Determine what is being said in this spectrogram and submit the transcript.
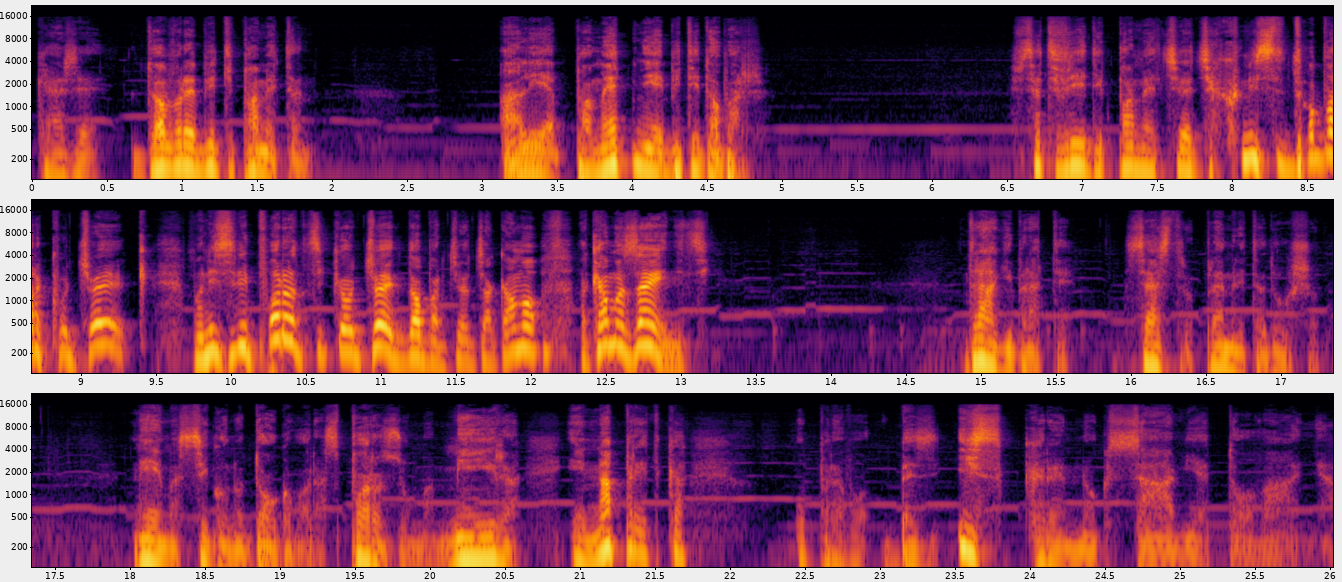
Kaže, dobro je biti pametan, ali je pametnije biti dobar. Šta ti vridi pamet čovječ, ako nisi dobar kao čovjek? Ma nisi ni poroci kao čovjek dobar čovječ, a kamo, a kamo zajednici? Dragi brate, sestro, plemenita dušo, nema sigurno dogovora, sporazuma, mira i napretka upravo bez iskrenog savjetovanja.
